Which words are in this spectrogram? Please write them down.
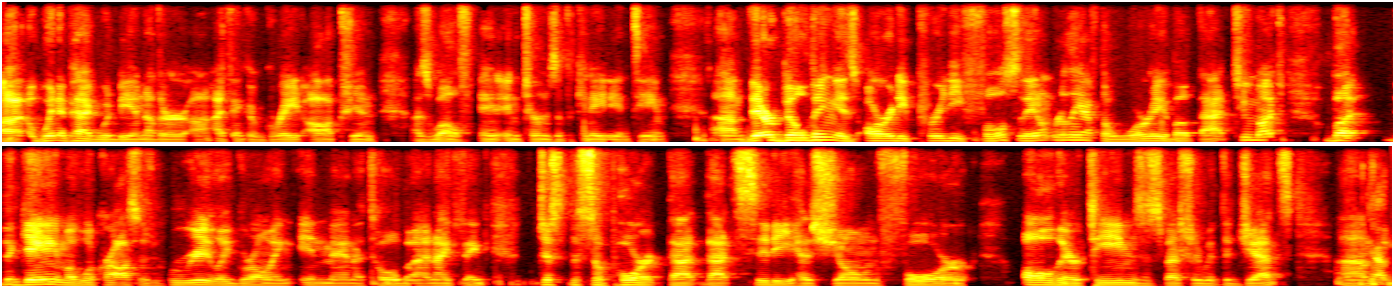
Uh, Winnipeg would be another, uh, I think, a great option as well in, in terms of the Canadian team. Um, their building is already pretty full, so they don't really have to worry about that too much. But the game of lacrosse is really growing in Manitoba, and I think just the support that that city has shown for all their teams, especially with the Jets, um, Yep. the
